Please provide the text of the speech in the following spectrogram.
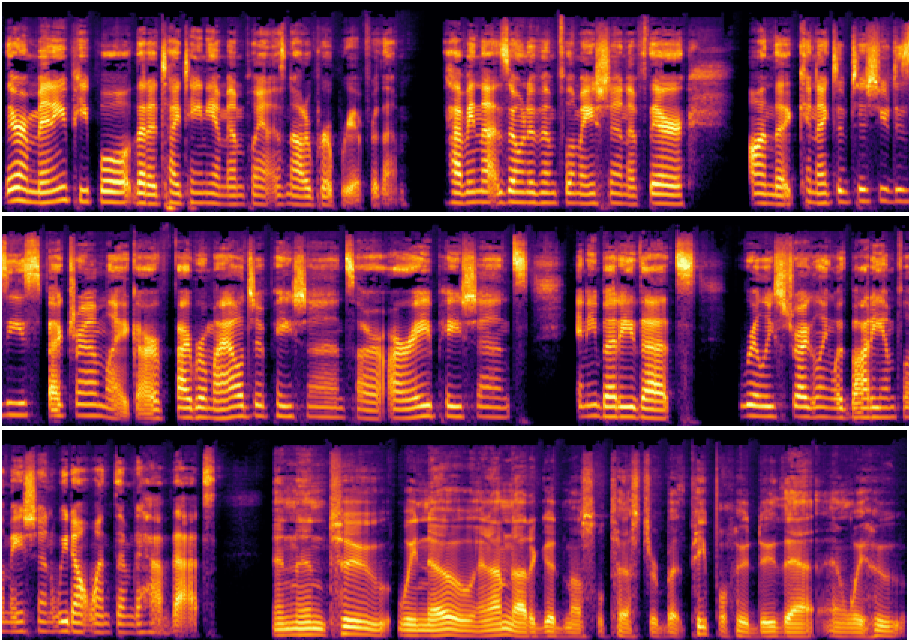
there are many people that a titanium implant is not appropriate for them. Having that zone of inflammation, if they're on the connective tissue disease spectrum, like our fibromyalgia patients, our RA patients, anybody that's really struggling with body inflammation, we don't want them to have that. And then two, we know, and I'm not a good muscle tester, but people who do that and we who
